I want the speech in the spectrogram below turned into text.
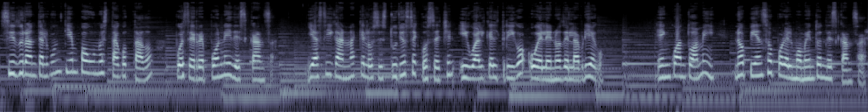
Si durante algún tiempo uno está agotado, pues se repone y descansa, y así gana que los estudios se cosechen igual que el trigo o el heno del labriego. En cuanto a mí, no pienso por el momento en descansar.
